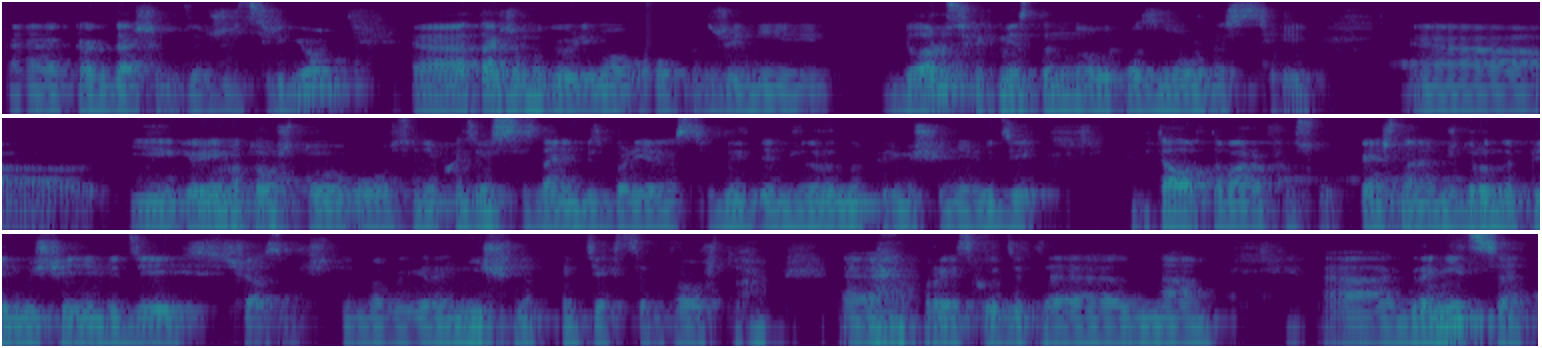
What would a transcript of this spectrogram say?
э, как дальше будет жить регион. Э, также мы говорим о продвижении Беларуси как места новых возможностей, Э, и говорим о том, что о необходимости создания безбарьерной среды для международного перемещения людей, капиталов, товаров и услуг. Конечно, международное перемещение людей сейчас звучит немного иронично в контексте того, что э, происходит э, на границе,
